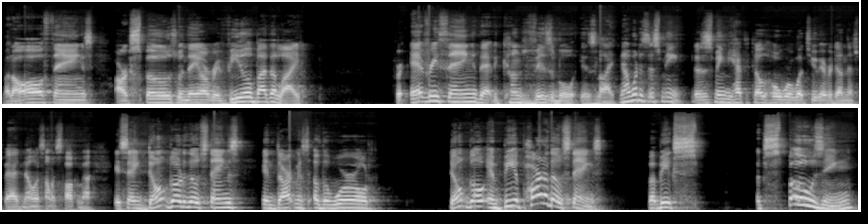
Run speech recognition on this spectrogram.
But all things are exposed when they are revealed by the light. For everything that becomes visible is light. Now, what does this mean? Does this mean you have to tell the whole world what you've ever done that's bad? No, it's not what it's talking about. It's saying don't go to those things in darkness of the world. Don't go and be a part of those things, but be ex- exposing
